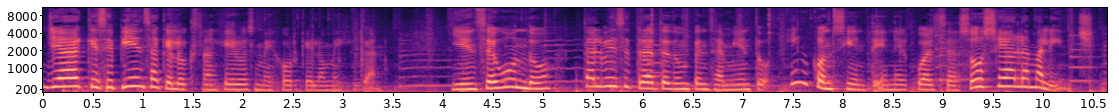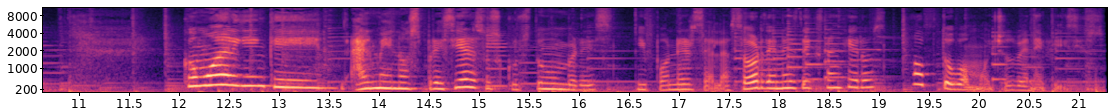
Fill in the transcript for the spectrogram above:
ya que se piensa que lo extranjero es mejor que lo mexicano. Y en segundo, tal vez se trate de un pensamiento inconsciente en el cual se asocia a la malinche como alguien que al menospreciar sus costumbres y ponerse a las órdenes de extranjeros obtuvo muchos beneficios.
